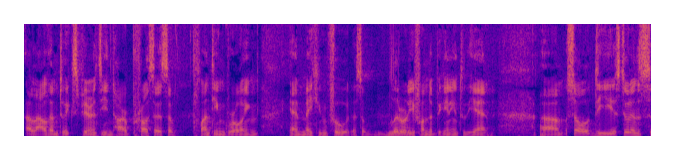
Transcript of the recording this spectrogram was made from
allow them to experience the entire process of planting, growing, and making food. So literally from the beginning to the end. Um, so the students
